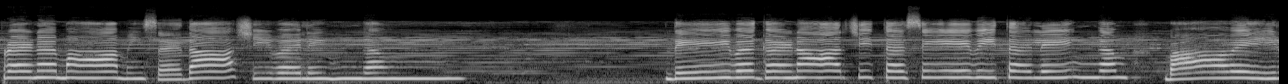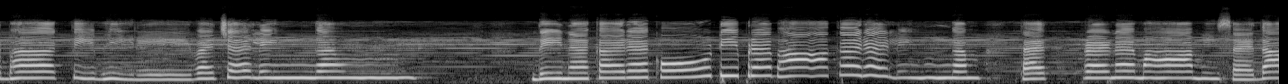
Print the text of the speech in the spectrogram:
तत्प्रणमामि सदा शिवलिङ्गम्। देवगणार्चितसेवितलिङ्गं भावैर्भक्तिभिरेव च लिङ्गम्। दिनकरकोटिप्रभाकरलिङ्गं तत्प्रणमामि सदा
